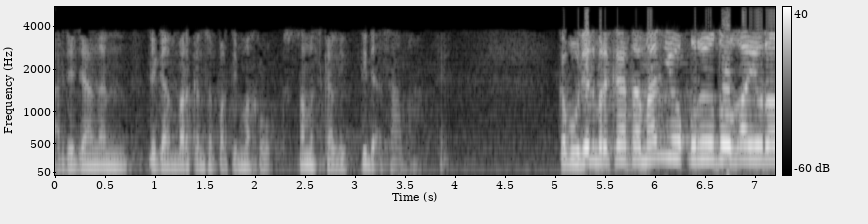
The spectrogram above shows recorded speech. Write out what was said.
Artinya jangan digambarkan seperti makhluk. Sama sekali tidak sama. Kemudian berkata, Man yuqridu ghaira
